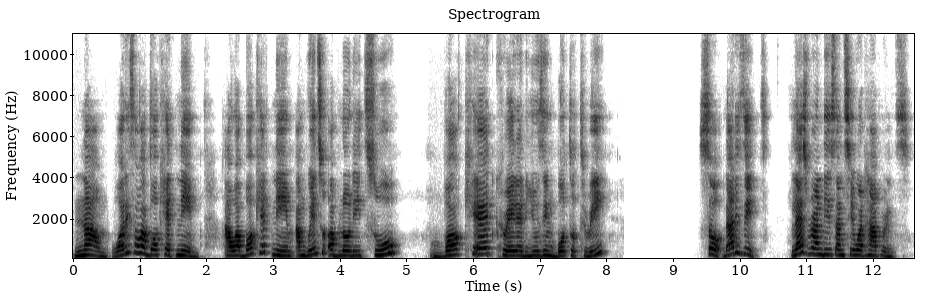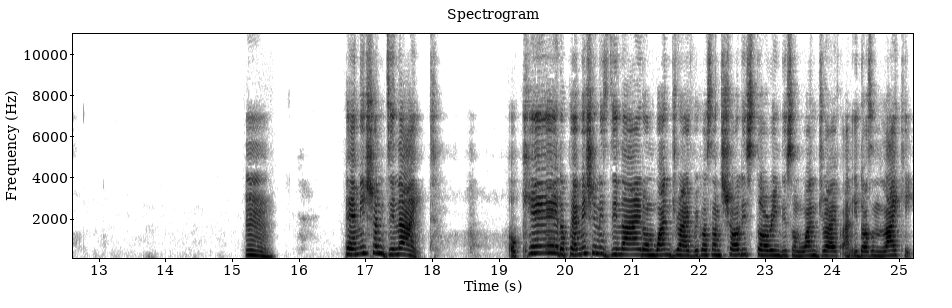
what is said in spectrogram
now what is our bucket name? our bucket name, I'm going to upload it to bucket created using Boto 3. So that is it. Let's run this and see what happens. Mm. Permission denied. Okay, the permission is denied on OneDrive because I'm surely storing this on OneDrive and it doesn't like it.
